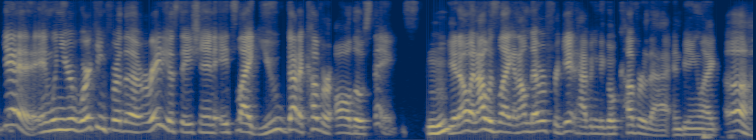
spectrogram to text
Yeah. And when you're working for the radio station, it's like you got to cover all those things, mm-hmm. you know? And I was like, and I'll never forget having to go cover that and being like, oh,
